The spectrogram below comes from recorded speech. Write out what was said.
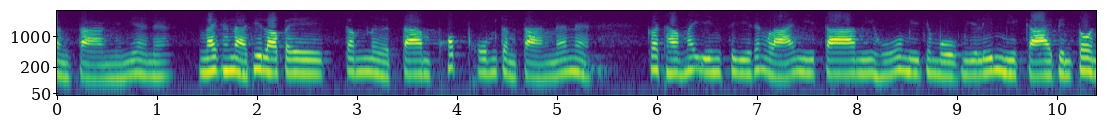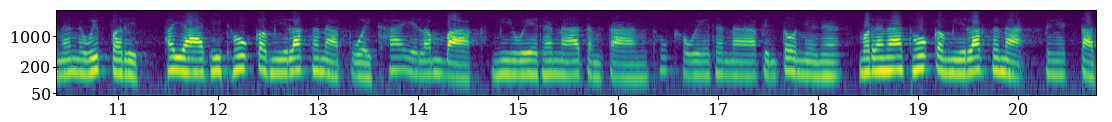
ต่าง ๆ อย่างเนี้ยนะ ในขณะที่เราไปกำเนิดตามภพภูมิต่าง ๆ นั้นน่ะก็ทำให้อินทรีย์ทั้งหลายมีตา มีหู มีจมูก มีลิ้น มีกายเป็นต้นนั้น วิปริตพยาธิทุกข์ก็มีลักษณะป่วยไข้ลำบาก มีเวทนาต่างๆ ทุกขเวทนาเป็นต้นเนี่ยนะมรณะทุกข์ก็มีลักษณะเป็นไงตัด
